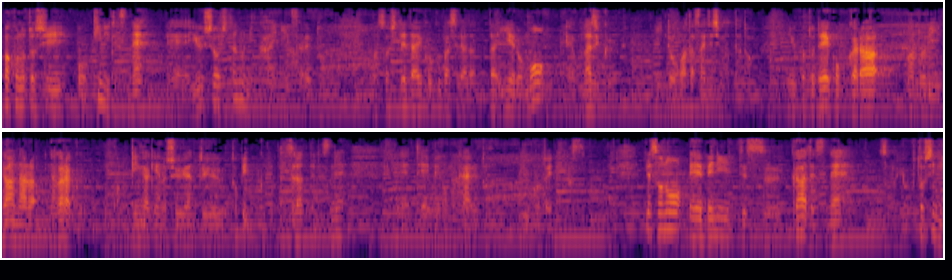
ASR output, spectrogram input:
まあ、この年を機にですね、えー、優勝したのに解任されると。まあ、そして大黒柱だったイエロも、えー、同じくインドを渡されてしまったということで、ここからマドリーが長らくこの銀河系の終焉というトピックを手伝ってですね、えー、低迷を迎えるということになります。で、その、えー、ベニーテスがですね、その翌年に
